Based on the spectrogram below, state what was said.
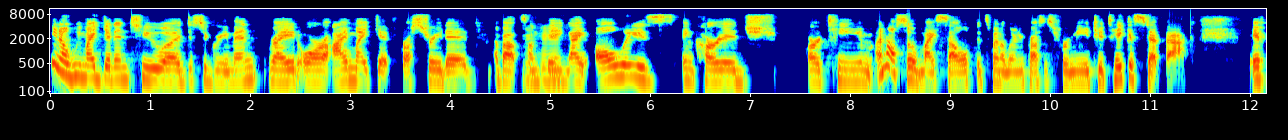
you know, we might get into a disagreement, right? Or I might get frustrated about mm-hmm. something. Mm-hmm. I always encourage our team and also myself, it's been a learning process for me to take a step back. If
